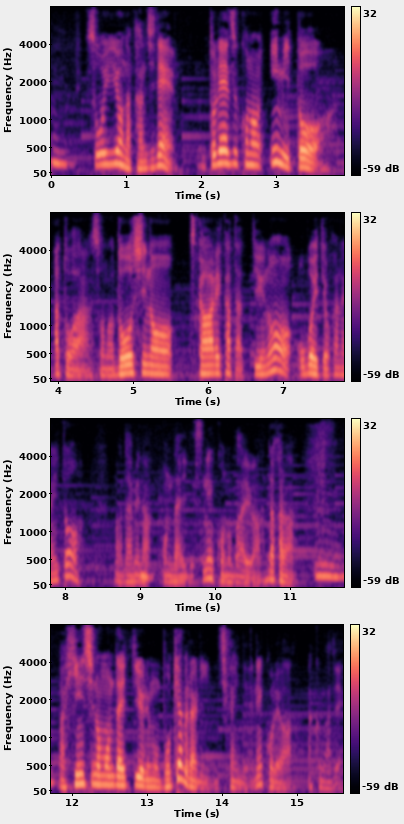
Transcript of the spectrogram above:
うんそういうような感じで、とりあえずこの意味と、あとはその動詞の使われ方っていうのを覚えておかないと、まあダメな問題ですね、この場合は。だから、うんまあ品詞の問題っていうよりもボキャブラリーに近いんだよね、これは。あくまで。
